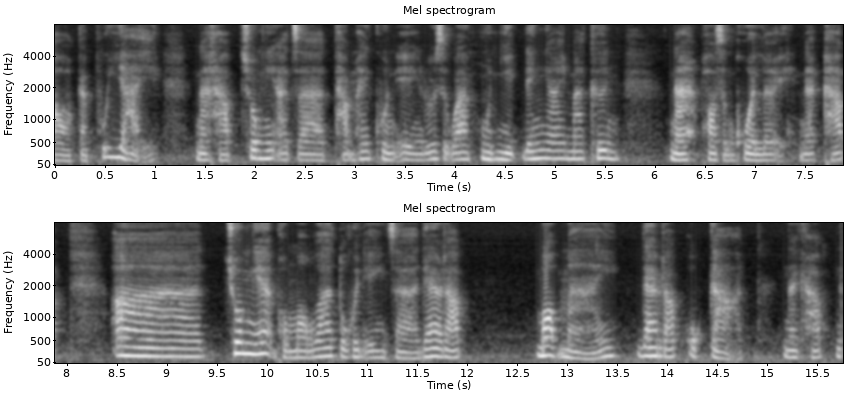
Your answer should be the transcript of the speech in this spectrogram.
ต่อกับผู้ใหญ่นะครับ ช่วงนี้อาจจะทำให้คุณเองรู้สึกว่าหงุดหงิดได้ง่ายมากขึ้นนะพอสมควรเลยนะครับ ช่วงเนี้ยผมมองว่าตัวคุณเองจะได้รับมอบหมายได้รับโอกาสนะครับ ใน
